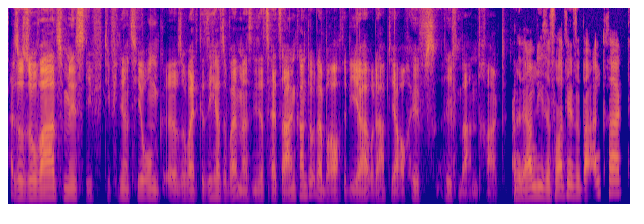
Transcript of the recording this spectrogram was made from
Also so war zumindest die, die Finanzierung äh, soweit gesichert, soweit man das in dieser Zeit sagen konnte, oder brauchtet ihr oder habt ihr auch Hilfs, Hilfen beantragt? Also wir haben die Soforthilfe beantragt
